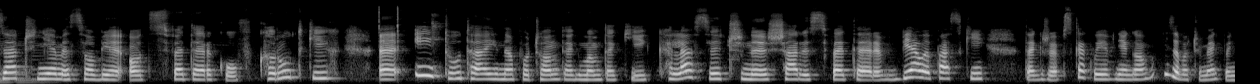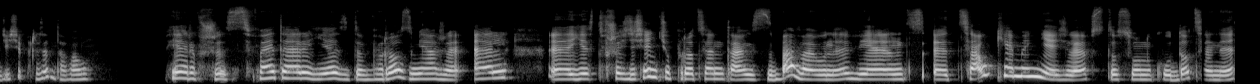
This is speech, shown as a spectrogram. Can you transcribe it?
Zaczniemy sobie od sweterków krótkich e, i tutaj na początek mam taki klasyczny szary sweter w białe paski, także wskakuję w niego i zobaczymy jak będzie się prezentował. Pierwszy sweter jest w rozmiarze L, jest w 60% z bawełny, więc e, całkiem nieźle w stosunku do ceny.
